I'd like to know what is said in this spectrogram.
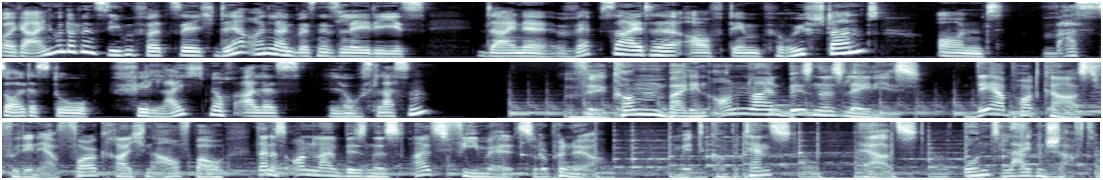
Folge 147 der Online Business Ladies. Deine Webseite auf dem Prüfstand und was solltest du vielleicht noch alles loslassen? Willkommen bei den Online Business Ladies, der Podcast für den erfolgreichen Aufbau deines Online Business als Female Entrepreneur mit Kompetenz, Herz und Leidenschaft.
